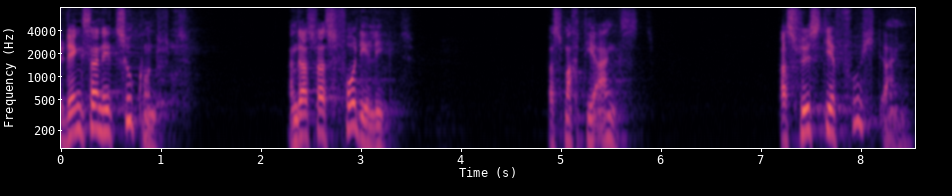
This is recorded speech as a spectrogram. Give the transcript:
Du denkst an die Zukunft, an das, was vor dir liegt. Was macht dir Angst? Was löst dir Furcht ein?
